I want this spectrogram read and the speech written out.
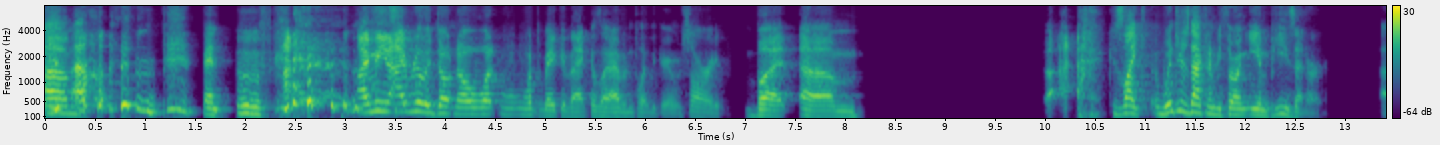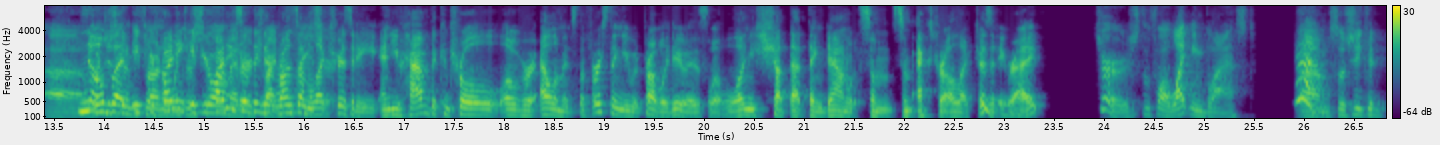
um, ben, oof. I mean, I really don't know what what to make of that because I haven't played the game. Sorry, but um, because like Winter's not going to be throwing EMPs at her. Uh, no, but be if you're fighting if you're fighting something that runs on freeze her. electricity and you have the control over elements, the first thing you would probably do is well, let me shut that thing down with some some extra electricity, right? Sure, just a lightning blast. Yeah. Um, so she could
